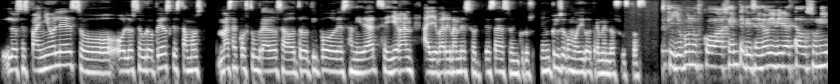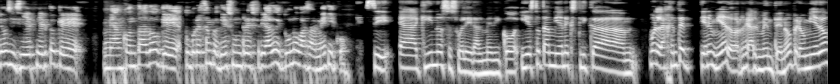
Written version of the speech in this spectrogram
los españoles o, los europeos que estamos más acostumbrados a otro tipo de sanidad se llegan a llevar grandes sorpresas o incluso, incluso, como digo, tremendos sustos. Es que yo conozco a gente que se ha ido a vivir a Estados Unidos y sí es cierto que me han contado que tú, por ejemplo, tienes un resfriado y tú no vas al médico. Sí, aquí no se suele ir al médico. Y esto también explica, bueno, la gente tiene miedo realmente, ¿no? Pero miedo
